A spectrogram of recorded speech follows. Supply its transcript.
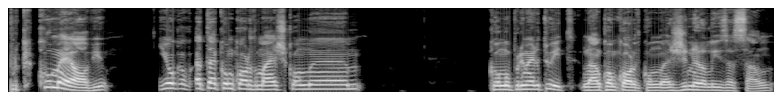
Porque, como é óbvio, eu até concordo mais com, uh, com o primeiro tweet. Não concordo com a generalização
